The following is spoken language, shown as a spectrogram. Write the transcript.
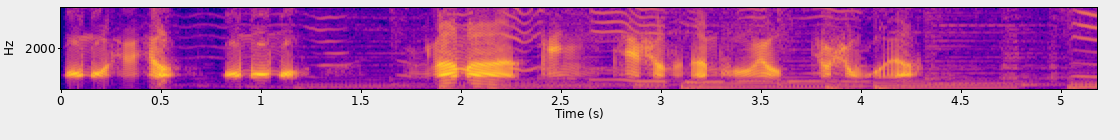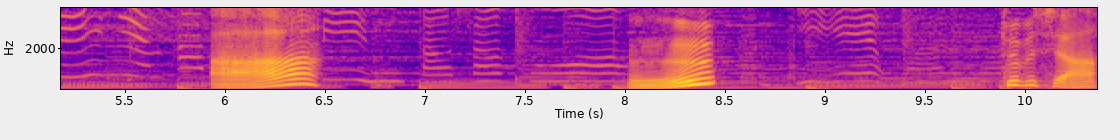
某某学校某某某，你妈妈给你介绍的男朋友就是我呀。啊？嗯？对不起啊，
